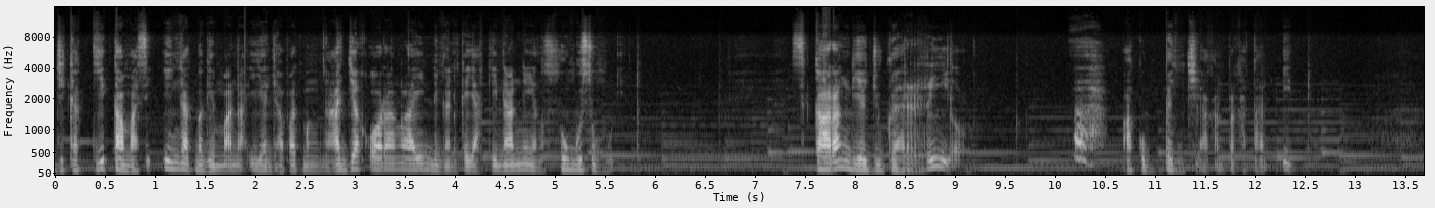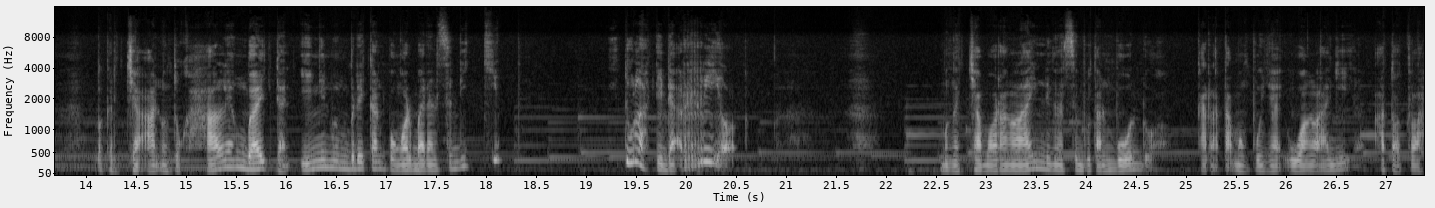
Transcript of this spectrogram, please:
jika kita masih ingat bagaimana ia dapat mengajak orang lain dengan keyakinannya yang sungguh-sungguh itu. Sekarang dia juga real. Ah, aku benci akan perkataan itu pekerjaan untuk hal yang baik dan ingin memberikan pengorbanan sedikit, itulah tidak real. Mengecam orang lain dengan sebutan bodoh karena tak mempunyai uang lagi atau telah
